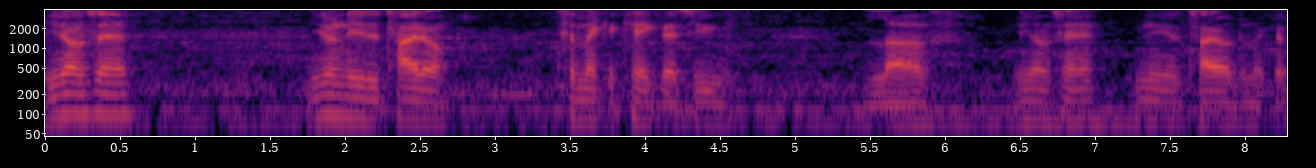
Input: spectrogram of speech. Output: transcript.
You know what I'm saying? You don't need a title to make a cake that you love. You know what I'm saying? You need a title to make a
